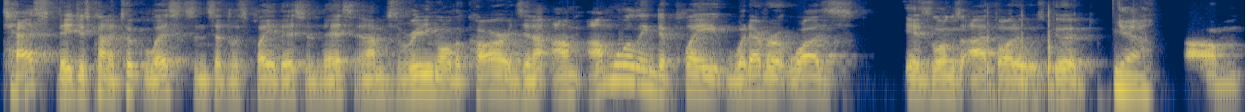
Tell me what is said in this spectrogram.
test. They just kind of took lists and said, "Let's play this and this." And I'm just reading all the cards, and I, I'm I'm willing to play whatever it was as long as I thought it was good. yeah, Um,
